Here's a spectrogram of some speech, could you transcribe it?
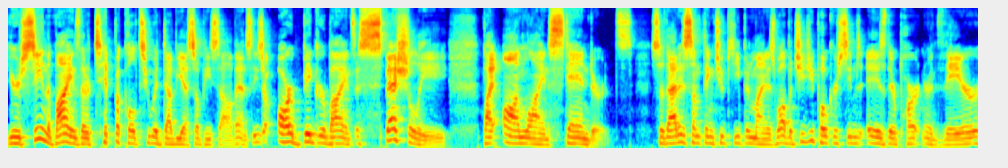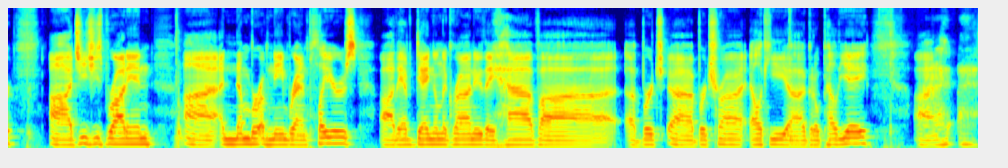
You're seeing the buy-ins that are typical to a WSOP style event. So these are, are bigger buy-ins, especially by online standards. So that is something to keep in mind as well. But GG Poker seems is their partner there. Uh, GG's brought in uh, a number of name brand players. Uh, they have Daniel Negreanu. They have uh, Bert, uh, Bertrand ElkY uh, Grospellier. Uh, I, I,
